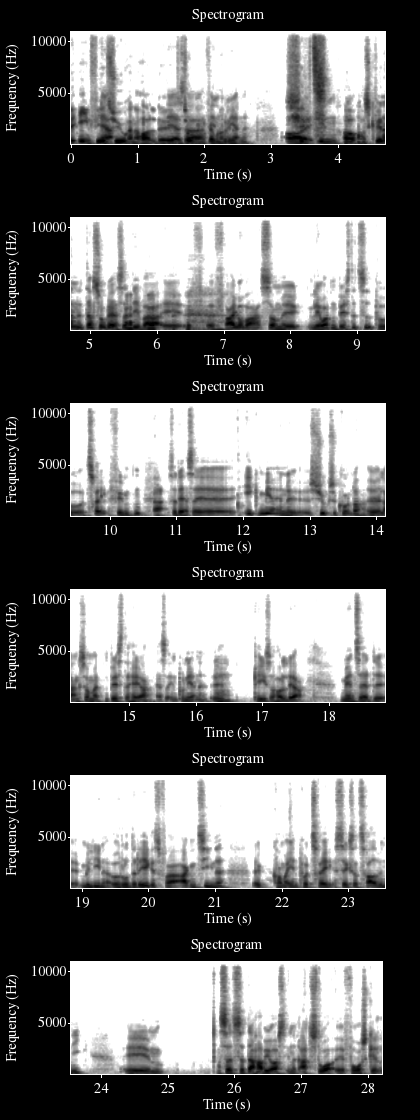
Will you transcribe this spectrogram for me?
Det er 1,24, ja. han har holdt øh, det er de altså, to gange 500 meter. Og, en, og hos kvinderne, der så vi altså, at det var øh, Frajova, som øh, laver den bedste tid på 3.15. Ja. Så det er altså øh, ikke mere end øh, 7 sekunder øh, langsommere den bedste herre. Altså imponerende øh, mm. pace at holde der mens at øh, Melina Rodriguez fra Argentina øh, kommer ind på 3.36.9. Øh, så, så der har vi også en ret stor øh, forskel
